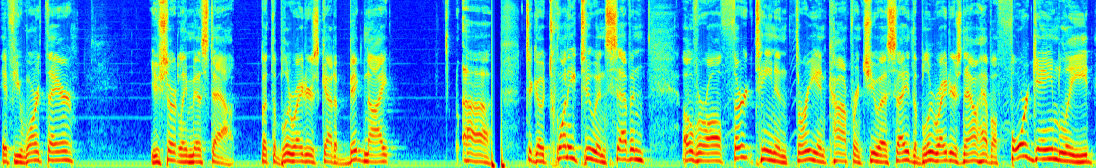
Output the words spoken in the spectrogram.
If you weren't there, you certainly missed out but the Blue Raiders got a big night. Uh, to go 22 and 7 overall 13 and 3 in conference usa the blue raiders now have a four game lead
